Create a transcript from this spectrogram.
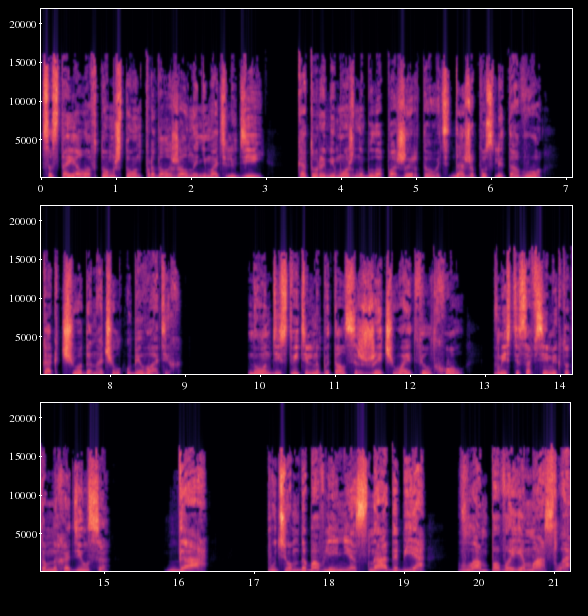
состояло в том, что он продолжал нанимать людей, которыми можно было пожертвовать даже после того, как Чода начал убивать их. Но он действительно пытался сжечь Уайтфилд-Холл вместе со всеми, кто там находился? Да, путем добавления снадобья в ламповое масло.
